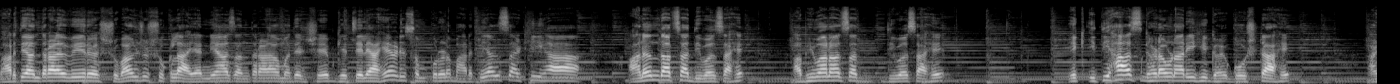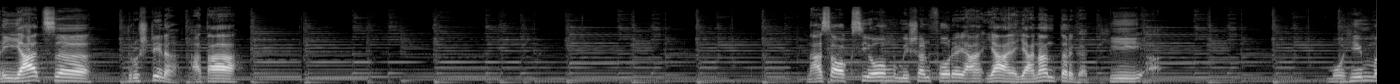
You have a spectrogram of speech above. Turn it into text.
भारतीय अंतराळवीर शुभांशु शुक्ला यांनी आज अंतराळामध्ये झेप घेतलेली आहे आणि संपूर्ण भारतीयांसाठी हा आनंदाचा दिवस आहे अभिमानाचा दिवस आहे. एक इतिहास घडवणारी ही घ- गोष्ट आहे आणि याच दृष्टीनं. आता नासा ऑक्सिओम मिशन फोर या या यानांतर्गत ही मोहीम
